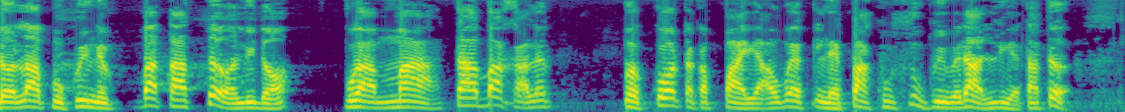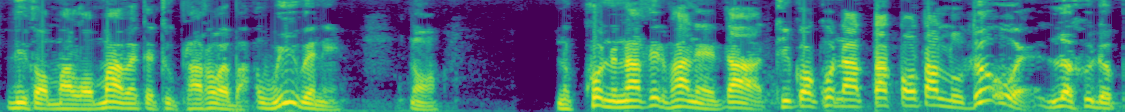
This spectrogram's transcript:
ဒေါ်လာပုကွင်းဘတာတော်လီတော့ပွာမာတာဘခါလ ပကောတကပါရအဝဲလေပခုစုကွေဝဒါလီတာတဲဒီတော့မလောမပဲတူဖလာတော့ပါအဝီးပဲနေနော်နခုနနာသိဖာနေတာတီကောခုနာတတော်တလို့ဒိုဝဲလက်ခုဒပ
